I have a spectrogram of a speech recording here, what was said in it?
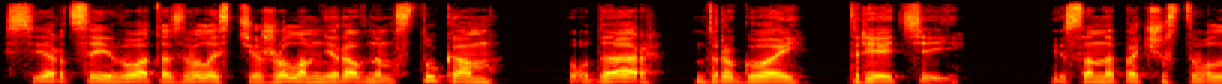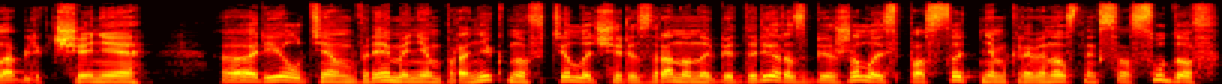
Сердце его отозвалось тяжелым неровным стуком. Удар, другой, третий. Исана почувствовала облегчение, а Рил тем временем, проникнув в тело через рану на бедре, разбежалась по сотням кровеносных сосудов,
